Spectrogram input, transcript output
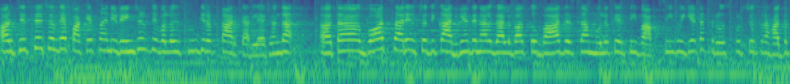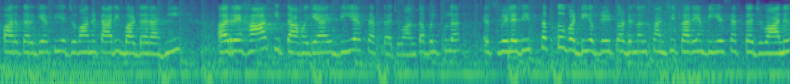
ਔਰ ਜਿਸ ਦੇ ਚਲਦੇ ਪਾਕਿਸਤਾਨੀ ਰੇਂਜਰਸ ਦੇ ਵੱਲੋਂ ਇਸ ਨੂੰ ਗ੍ਰਿਫਤਾਰ ਕਰ ਲਿਆ ਜਾਂਦਾ। ਅ, ਤਾਂ ਬਹੁਤ ਸਾਰੇ ਉੱਚ ਅਧਿਕਾਰੀਆਂ ਦੇ ਨਾਲ ਗੱਲਬਾਤ ਤੋਂ ਬਾਅਦ ਇਸ ਦਾ ਮੁਲਕ ਇਸ ਦੀ ਵਾਪਸੀ ਹੋਈ ਹੈ। ਤਾਂ ਫਿਰੋਜ਼ਪੁਰ ਚ ਸਰਹੱਦ ਪਾਰ ਕਰ ਗਿਆ ਸੀ। ਇਹ ਜਵਾਨ ਅਟਾਰੀ ਬਾਰਡਰ ਰਾਹੀਂ ਰਿਹਾ ਕੀਤਾ ਹੋਇਆ ਹੈ ਬੀਐਸਐਫ ਦਾ ਜਵਾਨ ਤਾਂ ਬਿਲਕੁਲ ਇਸ ਵੇਲੇ ਦੀ ਸਭ ਤੋਂ ਵੱਡੀ ਅਪਡੇਟ ਤੁਹਾਡੇ ਨਾਲ ਸਾਂਝੀ ਕਰ ਰਹੇ ਹਾਂ। ਬੀਐਸਐਫ ਦਾ ਜਵਾਨ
